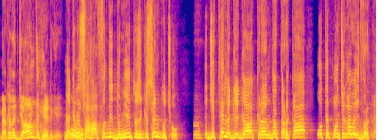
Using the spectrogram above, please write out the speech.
ਮੈਂ ਕਹਿੰਦਾ ਜਾਨ ਤੇ ਖੇਡ ਗਏ ਮੈਂ ਕਹਿੰਦਾ ਸਹਾਫਤ ਦੀ ਦੁਨੀਆ ਤੁਸੀਂ ਕਿਸੇ ਨੂੰ ਪੁੱਛੋ ਤੇ ਜਿੱਥੇ ਲੱਗੇਗਾ ਕ੍ਰਾਈਮ ਦਾ ਤੜਕਾ ਉੱਥੇ ਪਹੁੰਚੇਗਾ ਵਹੀਦ ਵਰਕਾ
